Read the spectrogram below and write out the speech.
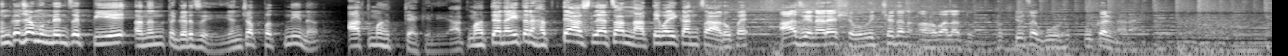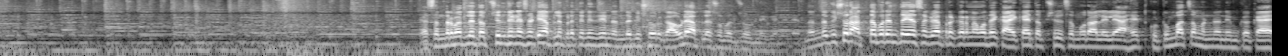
पंकजा मुंडेंचे पीए अनंत गर्जे यांच्या पत्नीनं आत्महत्या केली. आत्महत्या नाही तर हत्या असल्याचा नातेवाईकांचा आरोप आहे. आज येणाऱ्या शवविच्छेदन अहवालातून मृत्यूचं गूढ उकळणार आहे. या संदर्भातले तपशील देण्यासाठी आपले प्रतिनिधी नंदकिशोर गावडे आपल्यासोबत जोडले गेलेले आहेत. नंदकिशोर आतापर्यंत या सगळ्या प्रकरणामध्ये काय काय तपशील समोर आलेले आहेत? कुटुंबाचं म्हणणं नेमकं काय?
